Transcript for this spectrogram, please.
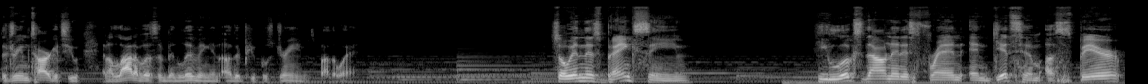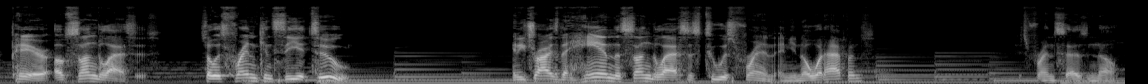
the dream targets you. And a lot of us have been living in other people's dreams, by the way. So in this bank scene, he looks down at his friend and gets him a spare pair of sunglasses so his friend can see it too. And he tries to hand the sunglasses to his friend. And you know what happens? His friend says no.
